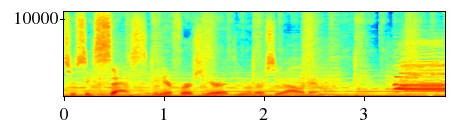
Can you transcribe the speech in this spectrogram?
to success in your first year at the University of Alabama.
